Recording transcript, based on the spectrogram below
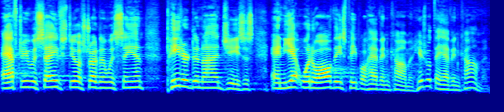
After he was saved, still struggling with sin. Peter denied Jesus. And yet, what do all these people have in common? Here's what they have in common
